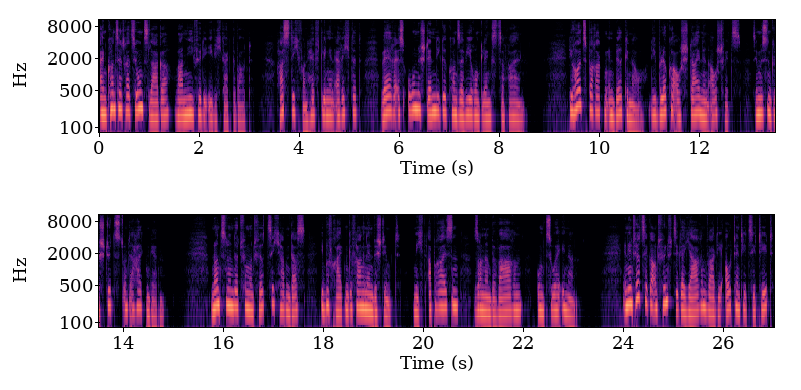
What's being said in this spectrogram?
Ein Konzentrationslager war nie für die Ewigkeit gebaut hastig von Häftlingen errichtet, wäre es ohne ständige Konservierung längst zerfallen. Die Holzbaracken in Birkenau, die Blöcke aus Stein in Auschwitz, sie müssen gestützt und erhalten werden. 1945 haben das die befreiten Gefangenen bestimmt. Nicht abreißen, sondern bewahren, um zu erinnern. In den 40er und 50er Jahren war die Authentizität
